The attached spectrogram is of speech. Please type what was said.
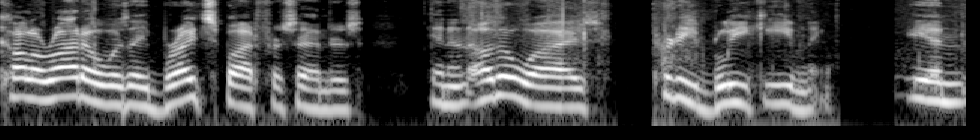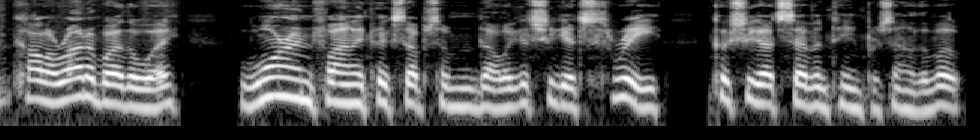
Colorado was a bright spot for Sanders in an otherwise pretty bleak evening. In Colorado, by the way, Warren finally picks up some delegates. She gets three because she got 17% of the vote.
